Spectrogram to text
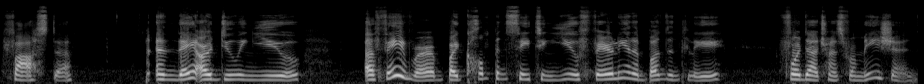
faster. And they are doing you a favor by compensating you fairly and abundantly for that transformation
